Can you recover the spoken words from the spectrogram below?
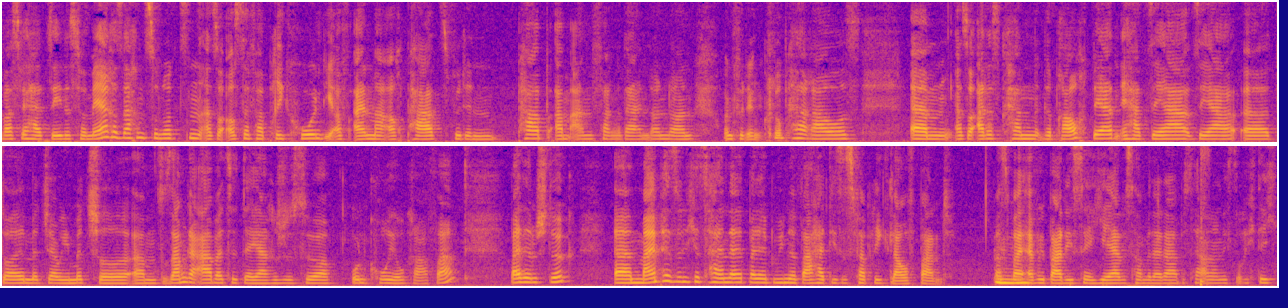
was wir halt sehen, ist für mehrere Sachen zu nutzen. Also aus der Fabrik holen die auf einmal auch Parts für den Pub am Anfang da in London und für den Club heraus. Ähm, also alles kann gebraucht werden. Er hat sehr, sehr äh, doll mit Jerry Mitchell ähm, zusammengearbeitet, der ja Regisseur und Choreograf war bei dem Stück. Ähm, mein persönliches Highlight bei der Bühne war halt dieses Fabriklaufband. Was bei Everybody Say Yeah, das haben wir leider bisher noch nicht so richtig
